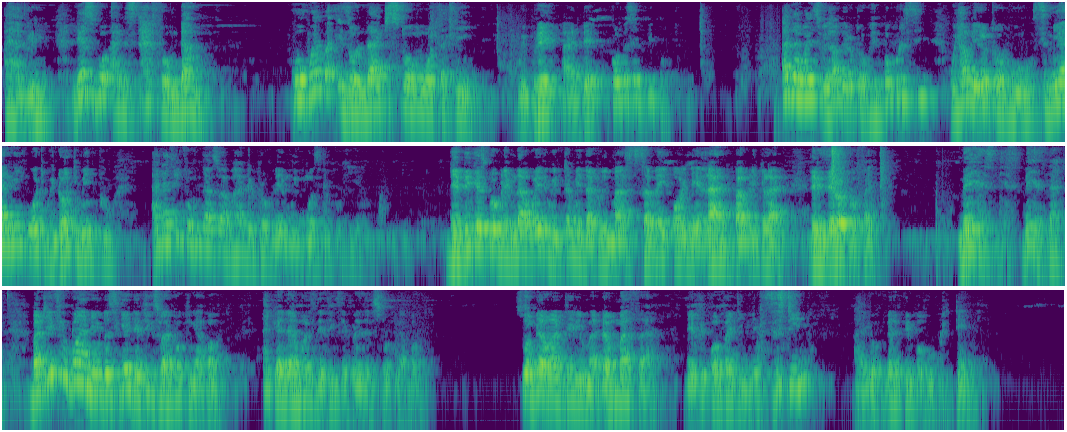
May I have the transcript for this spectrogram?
I agree. Let's go and start from down. Whoever is on that stormwater thing, we break and then compensate people. Otherwise, we have a lot of hypocrisy, we have a lot of uh, smearing what we don't mean to. And I think for me, that's why I've had a problem with most people here. The biggest problem now, when we tell me that we must survey all the land, public land, there is a lot of fight. Mayors this, mayors that. But if you go and investigate the things we are talking about, actually, they are amongst the things the president is talking about. So, I want to tell you, Madam Martha, the people fighting the system are your very people who pretend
